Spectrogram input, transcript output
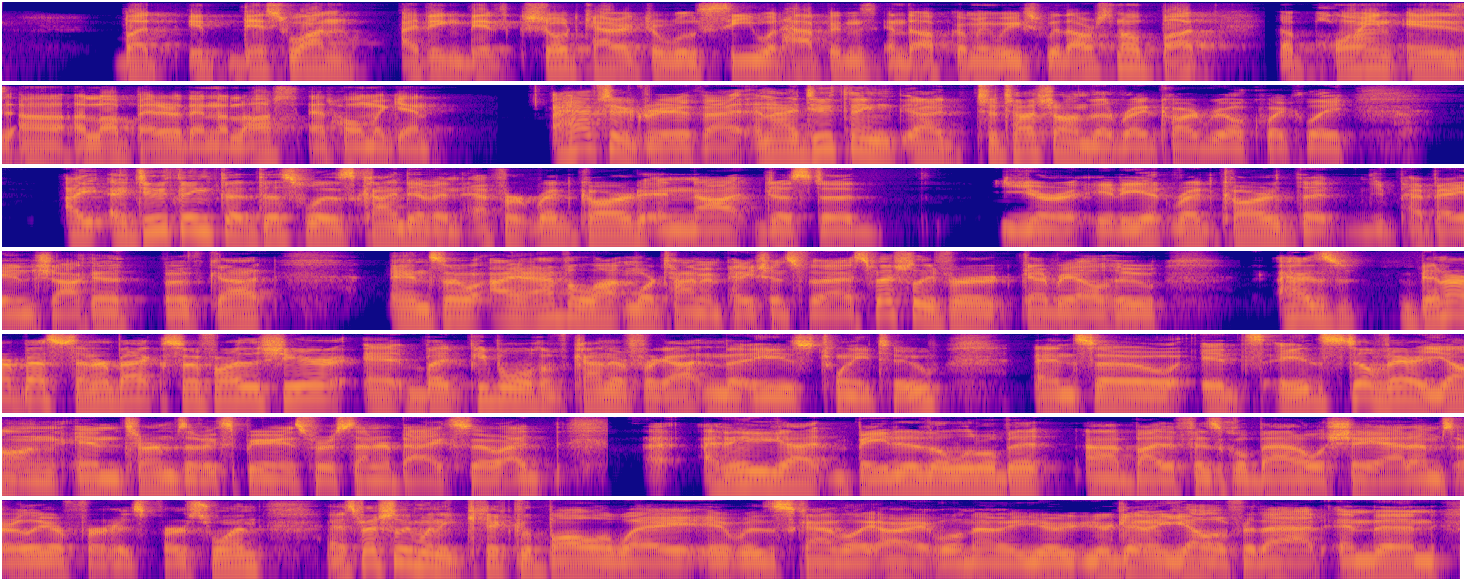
but it, this one, I think they showed character. We'll see what happens in the upcoming weeks with Arsenal. But a point is uh, a lot better than a loss at home again. I have to agree with that, and I do think uh, to touch on the red card real quickly. I, I do think that this was kind of an effort red card and not just a you're an idiot red card that Pepe and Xhaka both got. And so I have a lot more time and patience for that, especially for Gabriel, who has been our best center back so far this year. Eh, but people have kind of forgotten that he's 22. And so it's it's still very young in terms of experience for a center back. So I I think he got baited a little bit uh, by the physical battle with Che Adams earlier for his first one, and especially when he kicked the ball away. It was kind of like, all right, well, no, you're you're getting a yellow for that, and then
